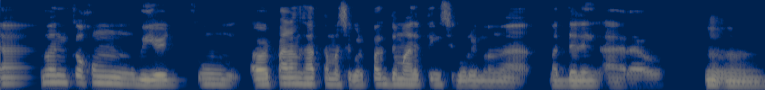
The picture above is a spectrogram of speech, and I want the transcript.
ewan ko kung weird, kung, or parang lahat naman siguro, pag dumadating siguro yung mga madaling araw, Mm-mm.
